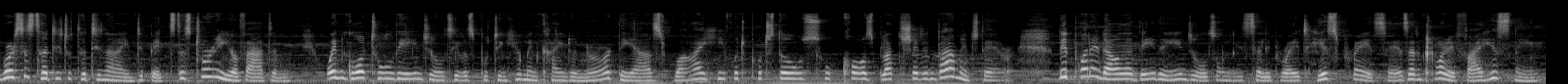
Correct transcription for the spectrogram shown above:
Verses 30 to 39 depicts the story of Adam. When God told the angels he was putting humankind on earth, they asked why he would put those who cause bloodshed and damage there. They pointed out that they, the angels, only celebrate his praises and glorify his name.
